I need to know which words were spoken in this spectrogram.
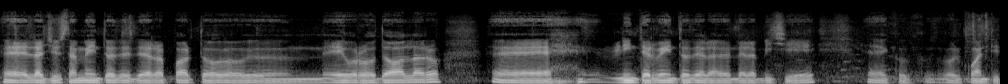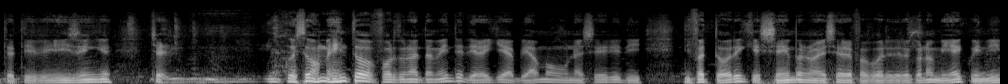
eh, l'aggiustamento de, del rapporto eh, euro-dollaro, eh, l'intervento della, della BCE eh, col, col quantitative easing. Cioè, in questo momento fortunatamente direi che abbiamo una serie di, di fattori che sembrano essere a favore dell'economia e quindi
